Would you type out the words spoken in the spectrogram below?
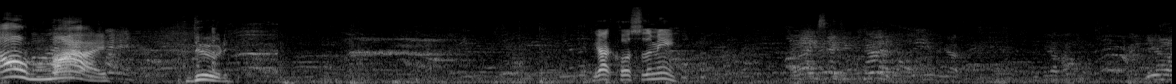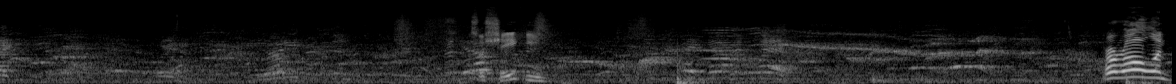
Oh my! Dude. You got closer than me. So shaky. We're rolling.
